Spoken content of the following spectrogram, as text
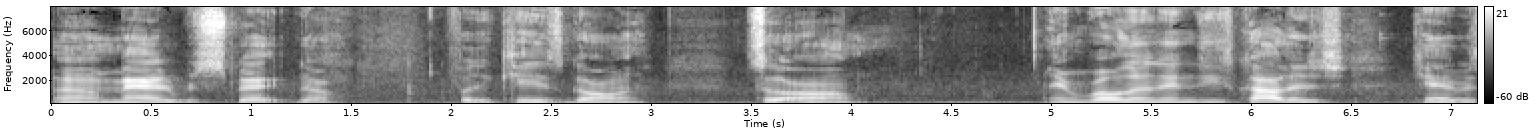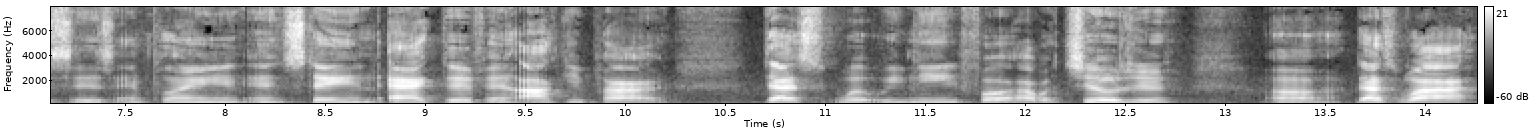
Um, mad respect though for the kids going to um enrolling in these college campuses and playing and staying active and occupied. That's what we need for our children. Uh, that's why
